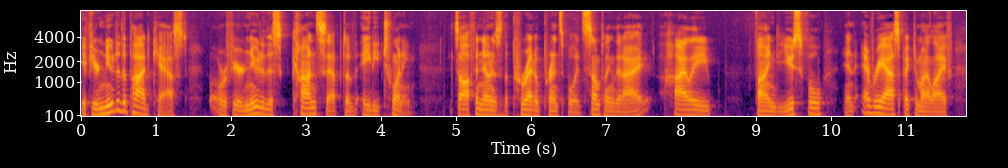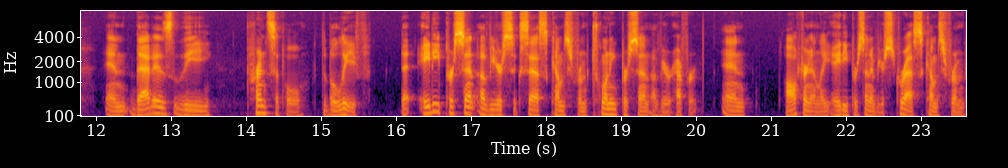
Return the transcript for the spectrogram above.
If you're new to the podcast, or if you're new to this concept of 80 20, it's often known as the Pareto Principle. It's something that I highly find useful in every aspect of my life. And that is the principle, the belief that 80% of your success comes from 20% of your effort. And alternately, 80% of your stress comes from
